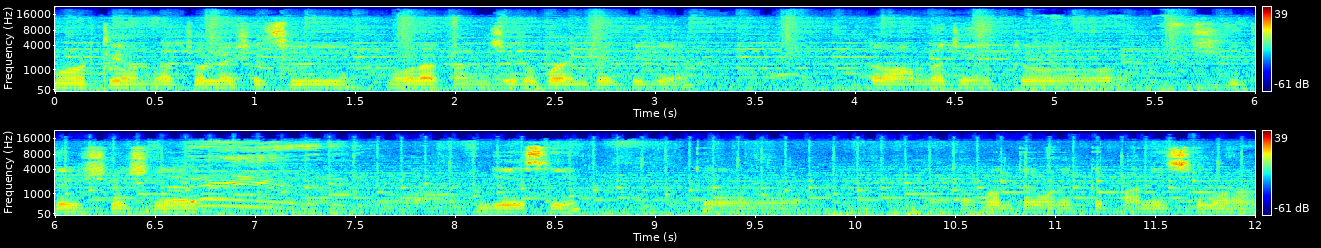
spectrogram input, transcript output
মুহূর্তে আমরা চলে এসেছি মোলাকান জিরো পয়েন্টের দিকে। তো আমরা যেহেতু শীতের শেষে গিয়েছি, তো তখন তেমন একটা পানি ছিল না,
